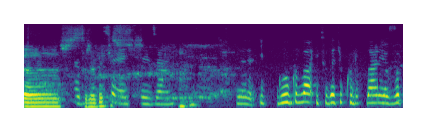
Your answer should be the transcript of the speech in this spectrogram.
Ee, Bir sıradaki şey ekleyeceğim. Ee, Google'a İTÜ'deki kulüpler yazıp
